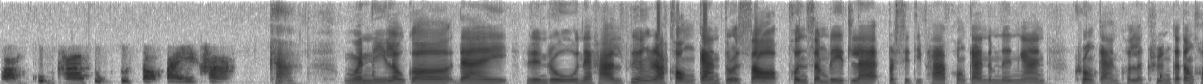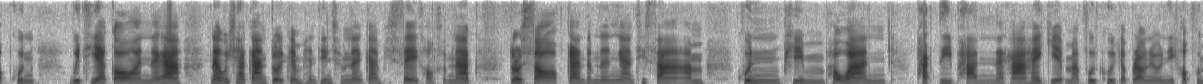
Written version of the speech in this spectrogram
ความคุ้มค่าสูงสุดต่อไปค่ะค่ะ วันนี้เราก็ได้เรียนรู้นะคะ เรื่องราวของการตรวจสอบผลสำฤทธิ์และประสิทธิภาพของการดำเนินงาน โครงการคนละครึ่งก็ต้องขอบคุณวิทยากรนะคะ นักวิชาการตรวจเงินแผ่นดินชำนาญการพิเศษของสำนัก ตรวจสอบการดำเนินงานที่ 3 คุณพิมพ์พวันพักดีพันธ์นะคะ ให้เกียรติมาพูดคุยกับเราในวันนี้ขอบคุณ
